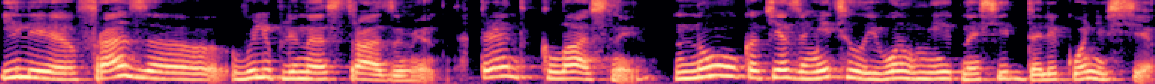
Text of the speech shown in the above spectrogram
или фраза, вылепленная стразами. Тренд классный, но, как я заметила, его умеют носить далеко не все.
